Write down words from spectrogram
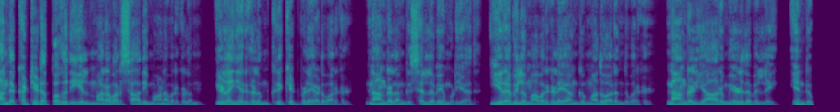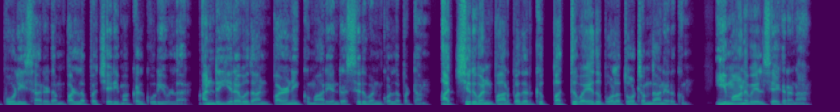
அந்த கட்டிடப் பகுதியில் மறவர் சாதி மாணவர்களும் இளைஞர்களும் கிரிக்கெட் விளையாடுவார்கள். நாங்கள் அங்கு செல்லவே முடியாது. இரவிலும் அவர்களே அங்கு மது அருந்துவார்கள். நாங்கள் யாரும் எழுதவில்லை என்று போலீசாரிடம் பள்ளப்பச்சேரி மக்கள் கூறியுள்ளார். அன்று இரவுதான் பழனிக்குமார் என்ற சிறுவன் கொல்லப்பட்டான். அச்சிறுவன் பார்ப்பதற்கு பத்து வயது போல தோற்றம்தான் இருக்கும். இமானுவேல் சேகரனார்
